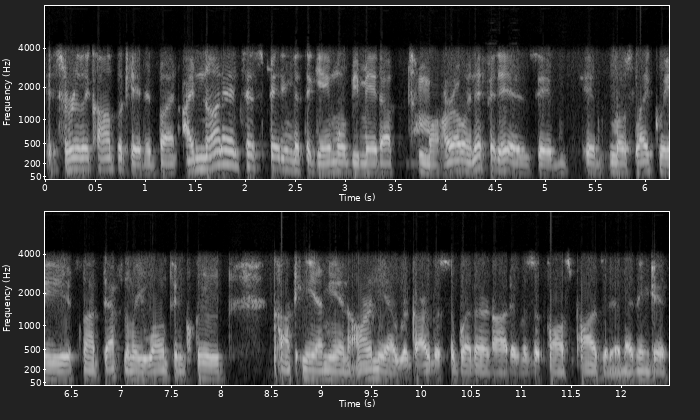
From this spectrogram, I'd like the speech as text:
it's really complicated, but I'm not anticipating that the game will be made up tomorrow. And if it is, it, it most likely, if not definitely, won't include Kotkaniemi and Armia, regardless of whether or not it was a false positive. I think it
